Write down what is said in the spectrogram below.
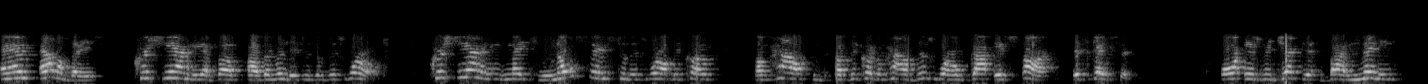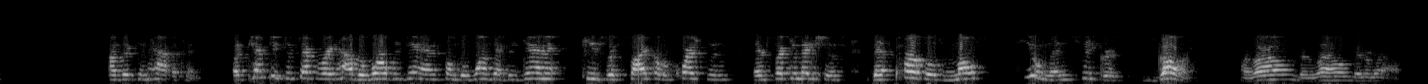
and elevates Christianity above other religions of this world. Christianity makes no sense to this world because of how because of how world its start, escapes it, or is rejected by many of its inhabitants. Attempting to separate how the world began from the one that began it keeps a cycle of questions and speculations that puzzles most human seekers going around and around and around.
